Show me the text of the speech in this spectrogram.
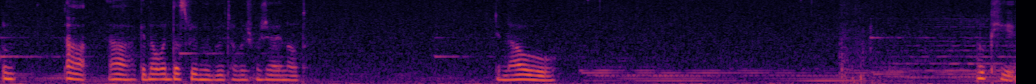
Und Ah, ja, genau an das Wimmelbild habe ich mich erinnert. Genau. Okay.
